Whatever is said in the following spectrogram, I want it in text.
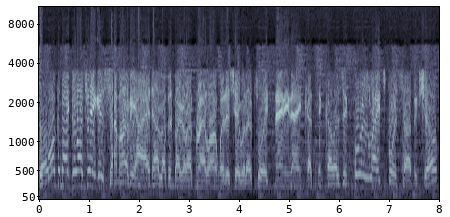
Well, welcome back to Las Vegas. I'm Harvey Hyde. Huddle up and buckle up and ride along with us here with our Floyd 99 Cuts and Colors and Coors Light Sports Topic Show.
